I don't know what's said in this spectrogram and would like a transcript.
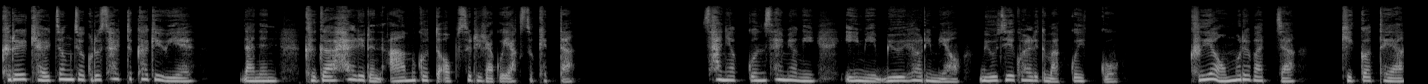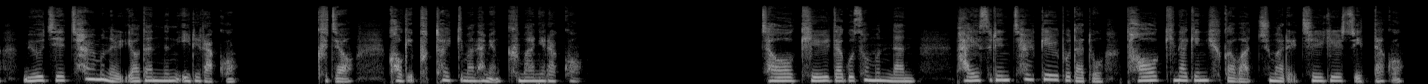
그를 결정적으로 설득하기 위해 나는 그가 할 일은 아무것도 없으리라고 약속했다. 산역군 세명이 이미 묘혈이며 묘지 관리도 맡고 있고 그의 업무를 받자 기껏해야 묘지의 철문을 여닫는 일이라고. 그저 거기 붙어 있기만 하면 그만이라고. 저 길다고 소문난 바이스린 철길보다도 더 기나긴 휴가와 주말을 즐길 수 있다고.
